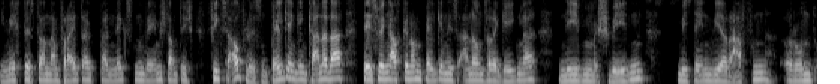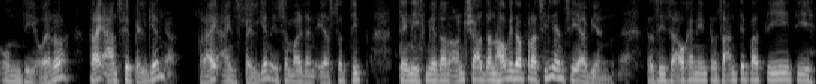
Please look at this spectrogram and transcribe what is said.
Ich möchte es dann am Freitag beim nächsten WM-Stammtisch fix auflösen. Belgien gegen Kanada, deswegen auch genommen. Belgien ist einer unserer Gegner neben Schweden, mit denen wir raffen rund um die Euro. 3-1 für Belgien. Ja. 3-1 Belgien ist einmal dein erster Tipp, den ich mir dann anschaue. Dann habe ich da Brasilien-Serbien. Das ist auch eine interessante Partie, die,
